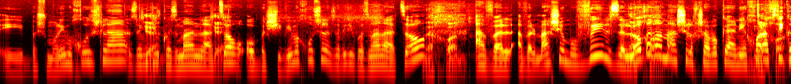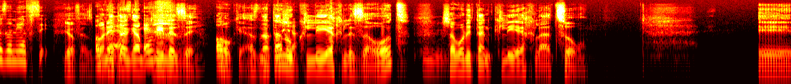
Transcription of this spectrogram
היא ב-80 אחוז שלה, זה כן, בדיוק הזמן כן. לעצור, או ב-70 אחוז שלה, זה בדיוק הזמן לעצור. נכון. אבל, אבל מה שמוביל זה לא נכון. ברמה של עכשיו, אוקיי, אני יכול נכון. להפסיק, אז אני אפסיק. יופי, אז בואו אוקיי, ניתן גם איך- כלי לזה. או, אוקיי, אז בבקשה. נתנו כלי איך לזהות, עכשיו בואו ניתן כלי איך לעצור. אה,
